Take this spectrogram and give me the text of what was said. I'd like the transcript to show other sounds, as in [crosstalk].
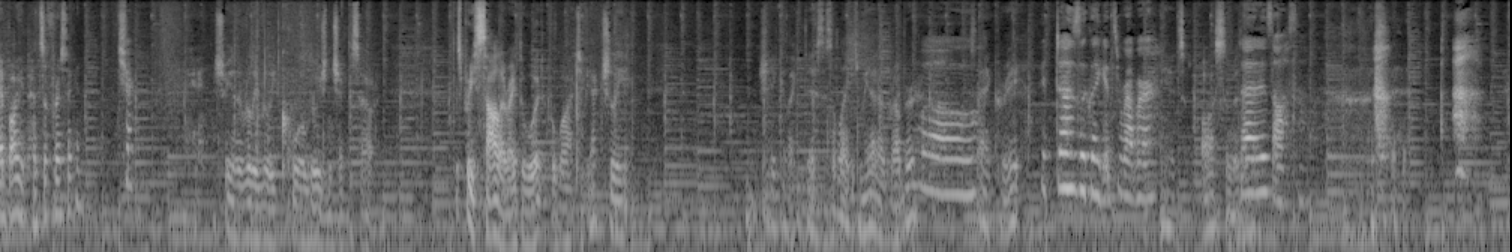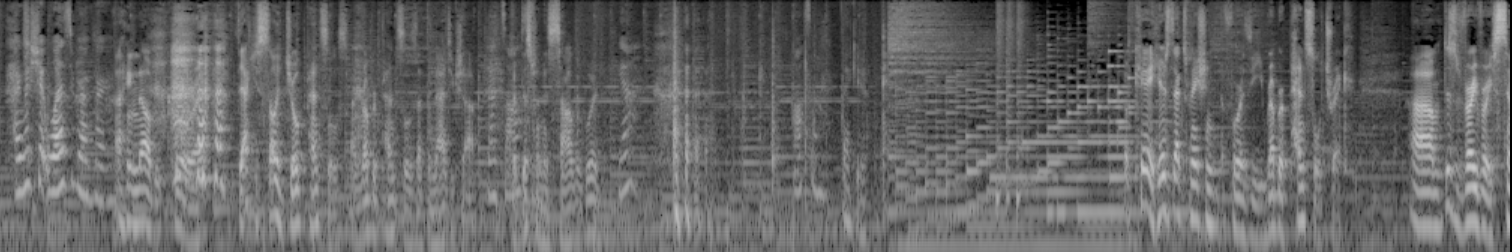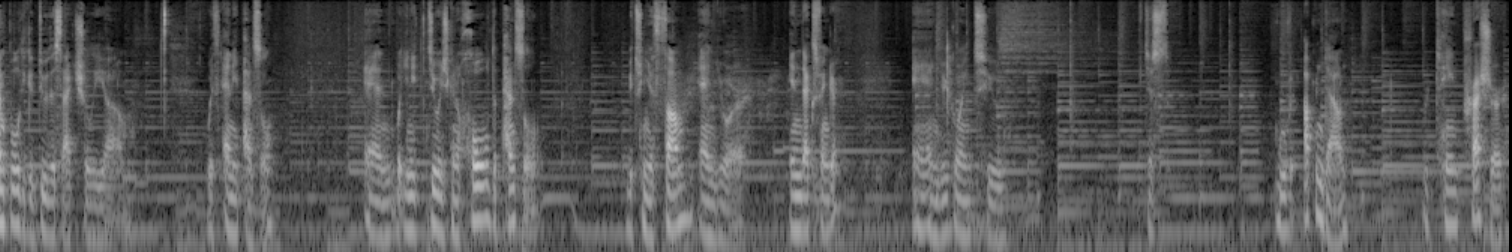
Can I borrow your pencil for a second? Sure. Okay, I'll show you the really, really cool illusion. Check this out. It's pretty solid, right, the wood? But watch, if you actually shake it like this, doesn't it look like it's made out of rubber? Whoa. Isn't that great? It does look like it's rubber. Yeah, it's awesome, isn't That it? is awesome. [laughs] I wish it was rubber. I know, it'd be cool, right? [laughs] they actually sell joke pencils, uh, rubber pencils at the magic shop. That's awesome. But this one is solid wood. Yeah. [laughs] awesome. Thank you. Okay, here's the explanation for the rubber pencil trick. Um, this is very, very simple. You could do this actually um, with any pencil. And what you need to do is you're going to hold the pencil between your thumb and your index finger. And you're going to just move it up and down, retain pressure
